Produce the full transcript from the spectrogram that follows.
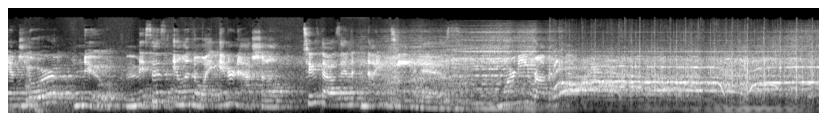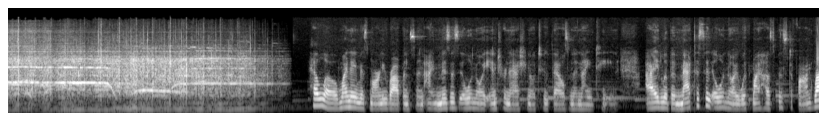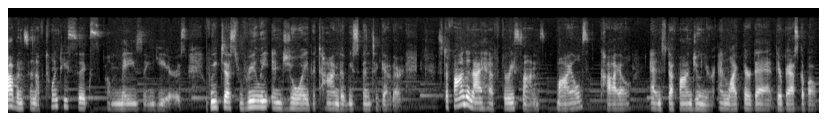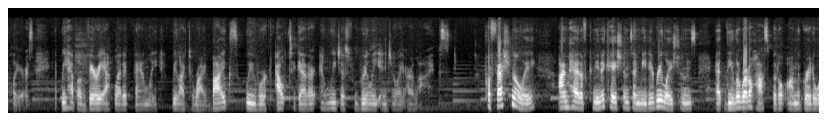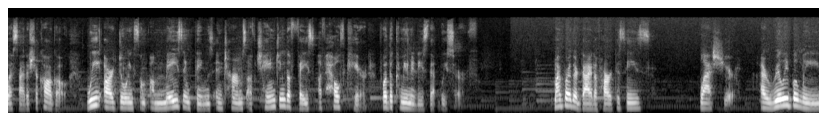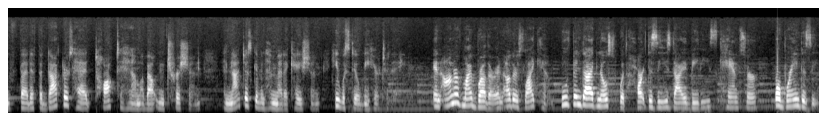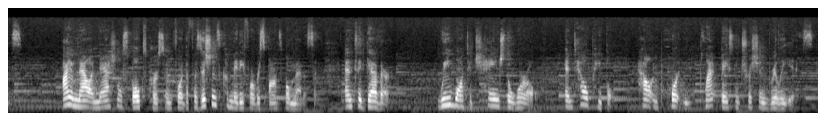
And your new Mrs. Illinois International 2019 is Marnie Robinson. Hello, my name is Marnie Robinson. I'm Mrs. Illinois International 2019. I live in Matteson, Illinois with my husband Stefan Robinson of 26 amazing years. We just really enjoy the time that we spend together. Stefan and I have three sons, Miles, Kyle, and Stefan Jr. And like their dad, they're basketball players. We have a very athletic family. We like to ride bikes, we work out together, and we just really enjoy our lives. Professionally, I'm head of communications and media relations at the Loretto Hospital on the Greater West Side of Chicago. We are doing some amazing things in terms of changing the face of healthcare for the communities that we serve. My brother died of heart disease last year. I really believe that if the doctors had talked to him about nutrition and not just given him medication, he would still be here today in honor of my brother and others like him who've been diagnosed with heart disease, diabetes, cancer, or brain disease. I am now a national spokesperson for the Physicians Committee for Responsible Medicine, and together we want to change the world and tell people how important plant-based nutrition really is.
